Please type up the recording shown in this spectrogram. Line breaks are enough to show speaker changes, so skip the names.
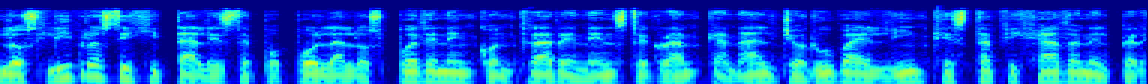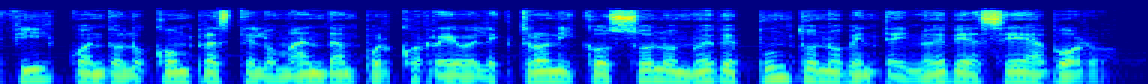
Los libros digitales de Popola los pueden encontrar en Instagram canal Yoruba. El link está fijado en el perfil. Cuando lo compras te lo mandan por correo electrónico solo 9.99 a Boro.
